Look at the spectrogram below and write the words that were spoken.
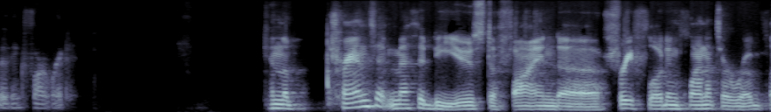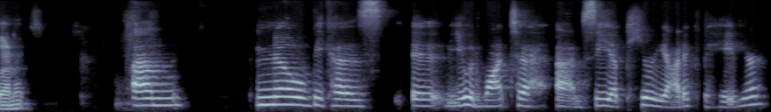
moving forward. Can the transit method be used to find uh, free floating planets or rogue planets? Um, no, because it, you would want to um, see a periodic behavior.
